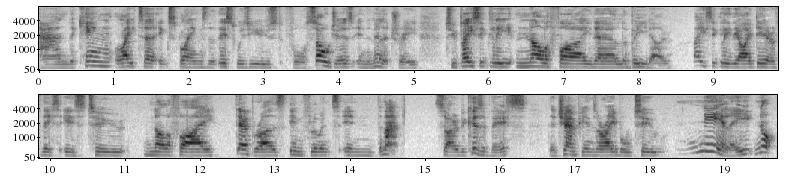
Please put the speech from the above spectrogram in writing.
And the king later explains that this was used for soldiers in the military to basically nullify their libido. Basically, the idea of this is to nullify Debra's influence in the match. So because of this, the champions are able to nearly, not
